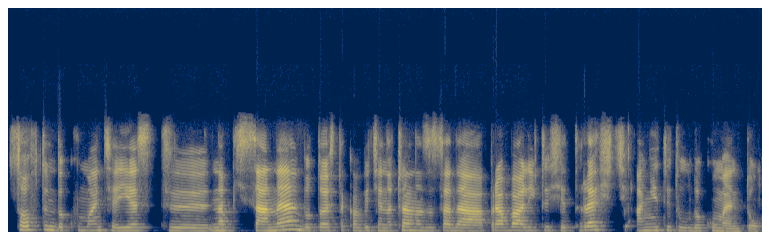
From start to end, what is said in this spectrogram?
co w tym dokumencie jest y, napisane, bo to jest taka, wiecie, naczelna zasada prawa, liczy się treść, a nie tytuł dokumentu.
